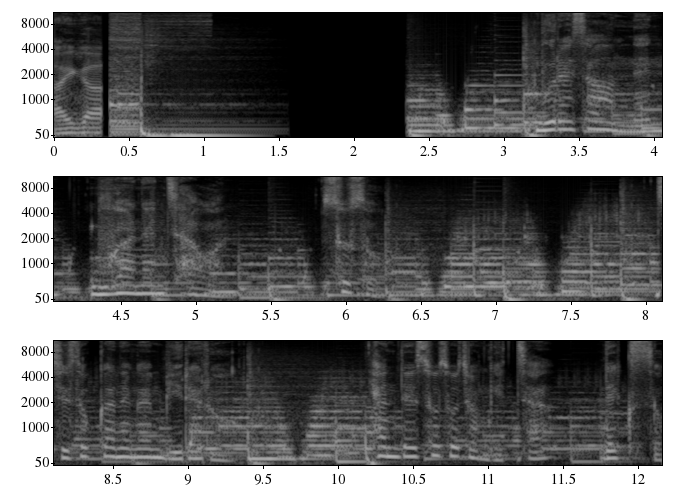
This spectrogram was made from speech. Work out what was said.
나이가 물에서 얻는 무한한 자원, 수소. 지속 가능한 미래로 현대 수소 전기차 넥소.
